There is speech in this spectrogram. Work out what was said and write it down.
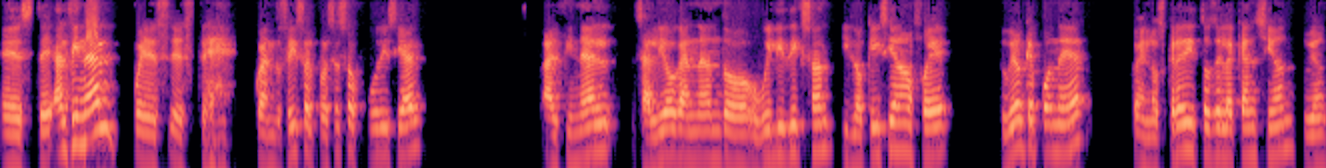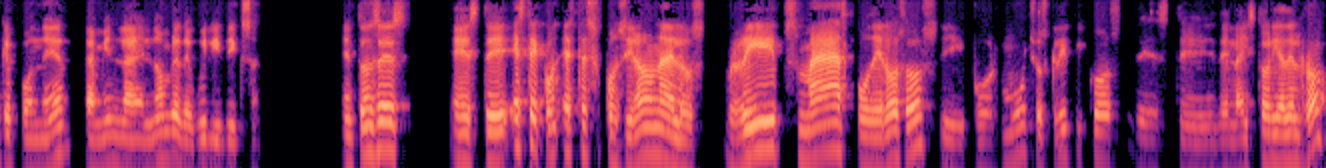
Este, al final, pues, este, cuando se hizo el proceso judicial, al final salió ganando Willie Dixon y lo que hicieron fue, tuvieron que poner en los créditos de la canción, tuvieron que poner también la, el nombre de Willie Dixon. Entonces, este, este, este es considerado uno de los riffs más poderosos y por muchos críticos este, de la historia del rock.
